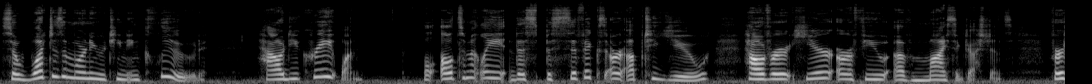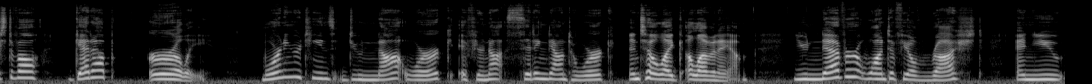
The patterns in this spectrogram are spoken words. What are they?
So, what does a morning routine include? How do you create one? Well, ultimately, the specifics are up to you. However, here are a few of my suggestions. First of all, get up early. Morning routines do not work if you're not sitting down to work until like 11 a.m. You never want to feel rushed, and you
